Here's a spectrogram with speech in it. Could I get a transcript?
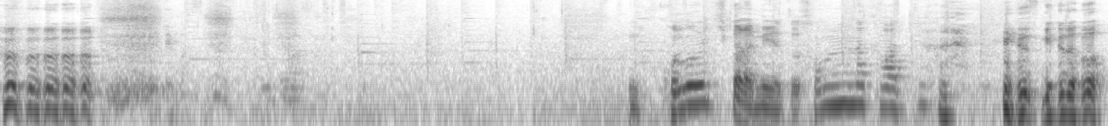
この位置から見るとそんな変わってないんですけど。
